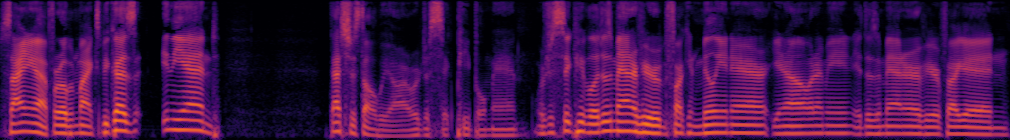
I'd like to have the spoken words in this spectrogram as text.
signing up for open mics because in the end, that's just all we are. We're just sick people, man. We're just sick people. It doesn't matter if you're a fucking millionaire, you know what I mean? It doesn't matter if you're fucking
